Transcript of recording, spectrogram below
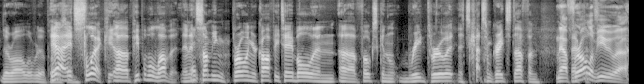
they're all over the place. Yeah, it's slick. Uh, people will love it, and it's something you can throw on your coffee table, and uh, folks can read through it. It's got some great stuff. And Now, for all of you uh,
